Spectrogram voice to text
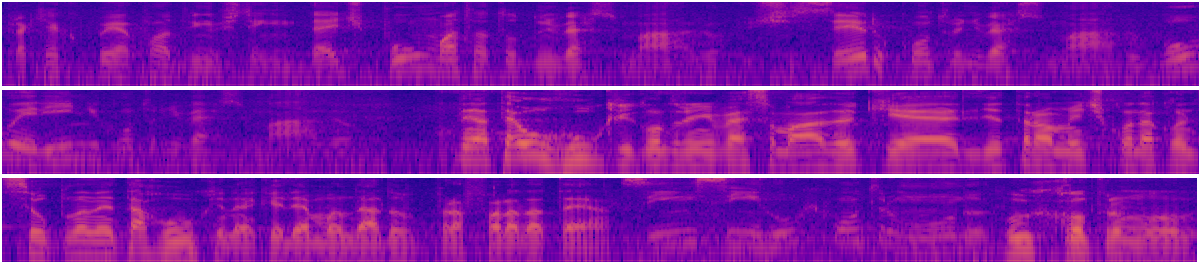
pra quem acompanha quadrinhos, tem Deadpool mata todo o universo Marvel, Justiceiro contra o universo Marvel, Wolverine contra o universo Marvel, tem até o Hulk contra o universo Marvel, que é literalmente quando aconteceu o planeta Hulk, né? Que ele é mandado para fora da Terra. Sim, sim, Hulk contra o mundo. Hulk contra o mundo.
